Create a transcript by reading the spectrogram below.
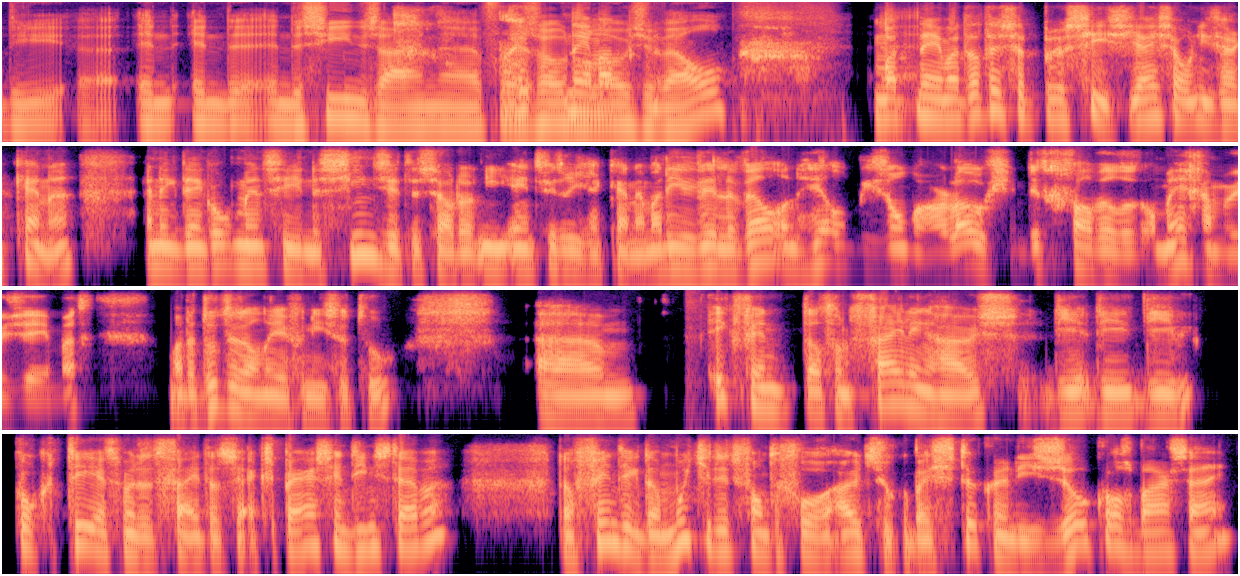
die, in, in, de, in de scene zijn voor zo'n nee, maar- horloge wel. Maar, nee, maar dat is het precies. Jij zou het niet herkennen. En ik denk ook mensen die in de scene zitten zouden dat niet 1, 2, 3 herkennen. Maar die willen wel een heel bijzonder horloge. In dit geval wilde het Omega Museum het. Maar dat doet er dan even niet zo toe. Ehm, ik vind dat een veilinghuis die, die, die koketteert met het feit dat ze experts in dienst hebben. Dan vind ik, dan moet je dit van tevoren uitzoeken. Bij stukken die zo kostbaar zijn,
